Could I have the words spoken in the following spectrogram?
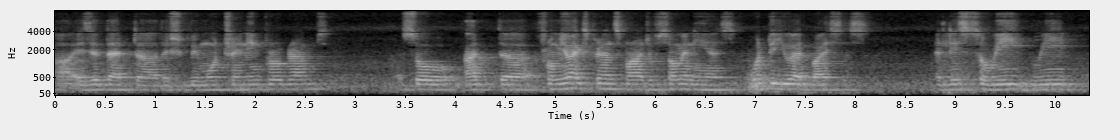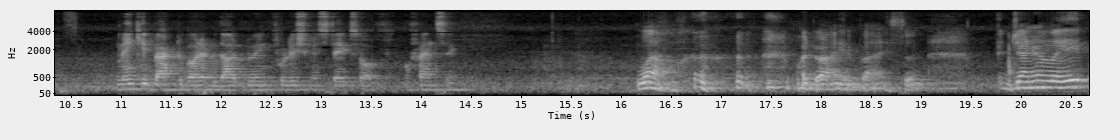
Uh, is it that uh, there should be more training programs? So, at, from your experience, Maharaj, of so many years, what do you advise us? At least so we, we make it back to Godhead without doing foolish mistakes or offensing. Well, what do I advise? generally,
